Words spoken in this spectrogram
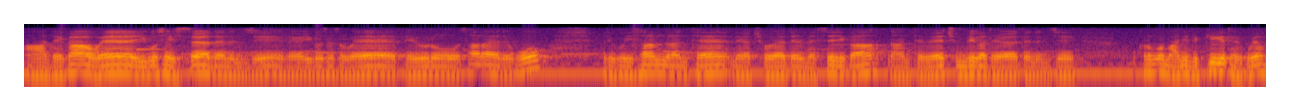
아, 내가 왜 이곳에 있어야 되는지, 내가 이곳에서 왜 배우로 살아야 되고, 그리고 이 사람들한테 내가 줘야 될 메시지가 나한테 왜 준비가 되어야 되는지 그런 걸 많이 느끼게 되고요.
